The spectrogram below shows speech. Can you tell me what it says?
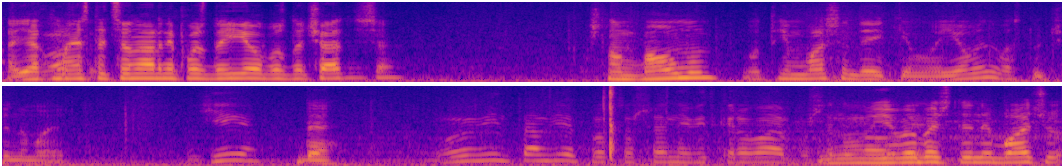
А як має стаціонарний пост ДАІ обозначатися? Шламбаумом? От їм ваші деякі є у вас тут чи немає? Є. Де? Ну він там є, просто ще не відкриває, бо ще Ну, немає. я вибачте, не бачу.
